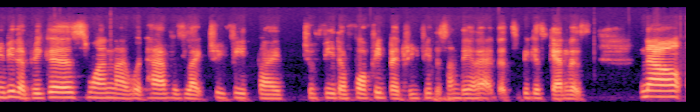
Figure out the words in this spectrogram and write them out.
maybe the biggest one I would have is like three feet by two feet or four feet by three feet or something like that. That's the biggest canvas. Now,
